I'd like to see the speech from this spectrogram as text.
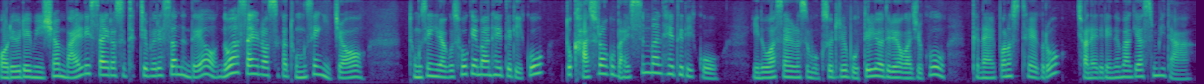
월요일의 뮤지션 마일리 사이러스 특집을 했었는데요. 노아 사이러스가 동생이죠. 동생이라고 소개만 해드리고 또 가수라고 말씀만 해드리고 이 노아 사이러스 목소리를 못 들려드려가지고 그날 보너스 트랙으로 전해드린 음악이었습니다.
